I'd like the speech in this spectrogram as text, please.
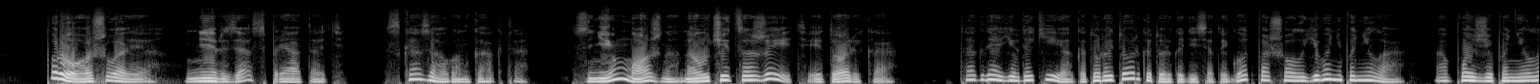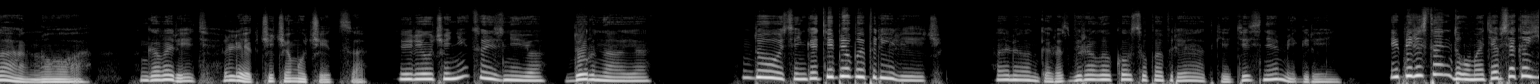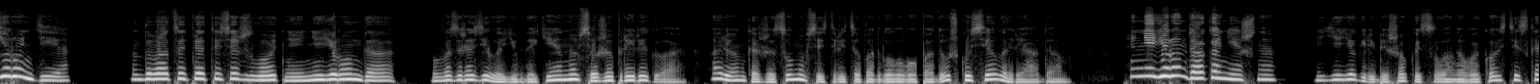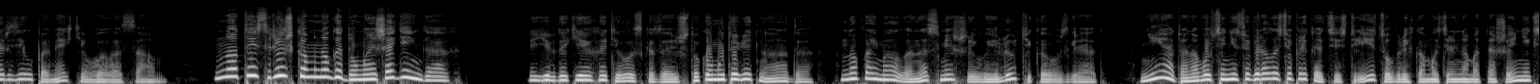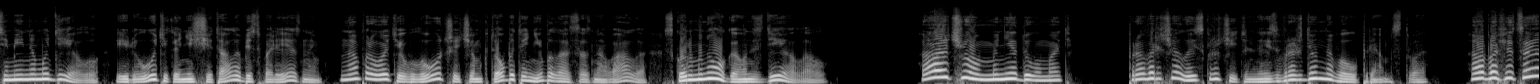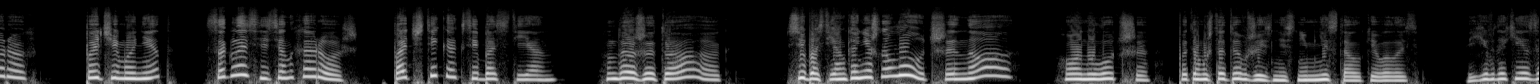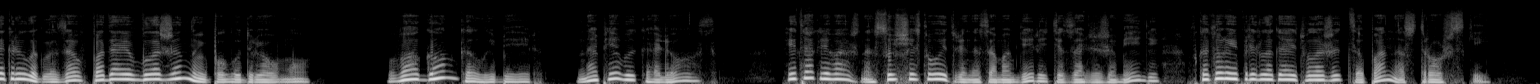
«Прошлое нельзя спрятать», — сказал он как-то. С ним можно научиться жить, и только. Тогда Евдокия, который только-только десятый год пошел, его не поняла. А позже поняла, но... Говорить легче, чем учиться. Или ученица из нее дурная. «Дусенька, тебе бы прилечь!» Аленка разбирала косу по прядке, тесня мигрень. «И перестань думать о всякой ерунде!» «Двадцать пять тысяч злотней, не ерунда!» Возразила Евдокия, но все же прирегла. Аленка же, сунув сестрице под голову подушку, села рядом. «Не ерунда, конечно!» Ее гребешок из слоновой кости скользил по мягким волосам. «Но ты слишком много думаешь о деньгах. Евдокия хотела сказать, что кому-то ведь надо, но поймала насмешливый Лютиков взгляд. Нет, она вовсе не собиралась упрекать сестрицу в легкомысленном отношении к семейному делу, и Лютика не считала бесполезным. Напротив, лучше, чем кто бы то ни было осознавала, сколь много он сделал. «А о чем мне думать?» Проворчала исключительно из врожденного упрямства. «Об офицерах? Почему нет? Согласись, он хорош. Почти как Себастьян. Даже так? Себастьян, конечно, лучше, но... Он лучше, потому что ты в жизни с ним не сталкивалась. Евдокия закрыла глаза, впадая в блаженную полудрему. Вагон-колыбель, напевы колес. И так ли важно, существует ли на самом деле те залежи меди, в которые предлагает вложиться пан Острожский?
